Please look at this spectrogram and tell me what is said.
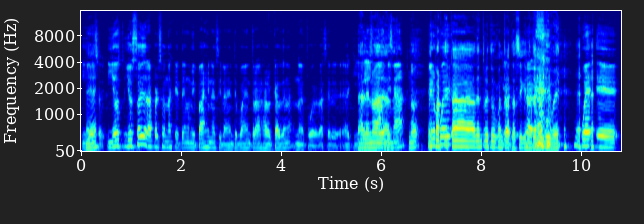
y ¿Eh? eso. Y yo, yo soy de las personas que tengo mi página, si la gente va a entrar a Harold Cárdenas, no es por hacer eh, aquí Dale, no, ni nada. no, es Pero parte- puede- está dentro de tu contrato, Claro, así que claro. no te preocupes. Pues, eh,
